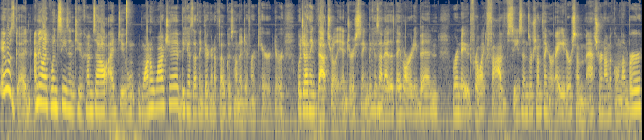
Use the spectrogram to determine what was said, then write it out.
it was good. I mean, like when season two comes out, I do want to watch it because I think they're going to focus on a different character, which I think that's really interesting because Mm-hmm. I know that they've already been renewed for like five seasons or something, or eight or some astronomical number.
